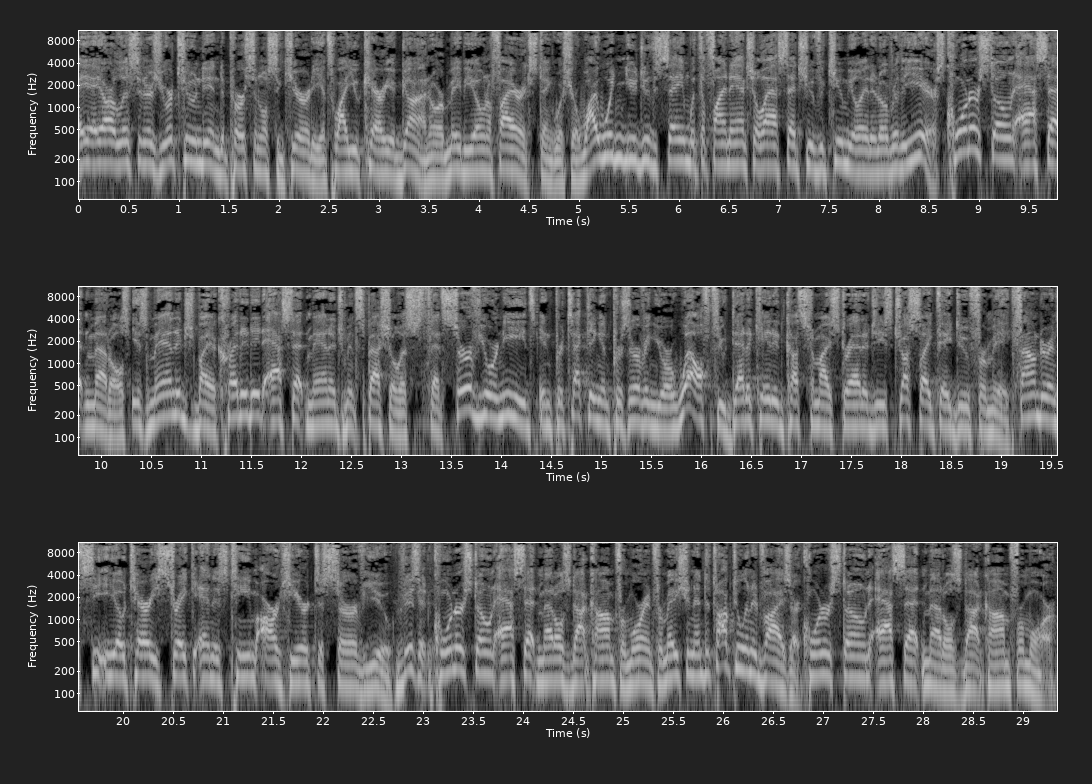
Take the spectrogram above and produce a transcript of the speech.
AAR listeners, you're tuned in to personal security. It's why you carry a gun or maybe own a fire extinguisher. Why wouldn't you do the same with the financial assets you've accumulated over the years? Cornerstone Asset Metals is managed by accredited asset management specialists that serve your needs in protecting and preserving your wealth through dedicated customized strategies just like they do for me. Founder and CEO Terry Strake and his team are here to serve you. Visit cornerstoneassetmetals.com for more information and to talk to an advisor. cornerstoneassetmetals.com for more.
